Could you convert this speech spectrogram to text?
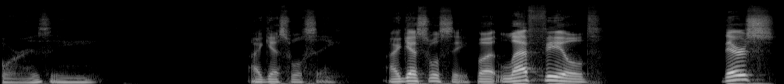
or is he? I guess we'll see. I guess we'll see. But left field, there's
